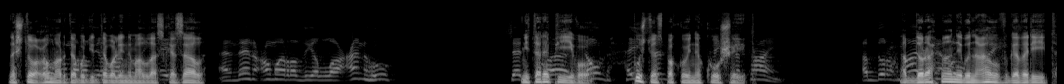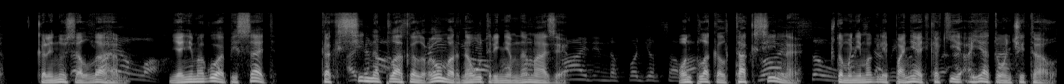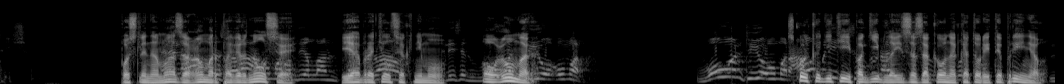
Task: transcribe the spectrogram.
На что Умар, да будет доволен им Аллах, сказал, «Не торопи его, пусть он спокойно кушает». Абдурахман ибн Ауф говорит, Клянусь Аллахом, я не могу описать, как сильно плакал Умар на утреннем намазе. Он плакал так сильно, что мы не могли понять, какие аяты он читал. После намаза Умар повернулся и обратился к нему. «О, Умар, сколько детей погибло из-за закона, который ты принял?»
